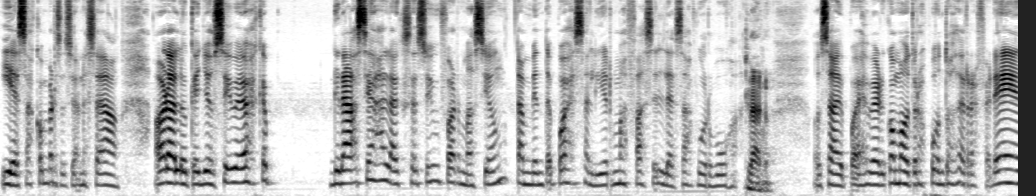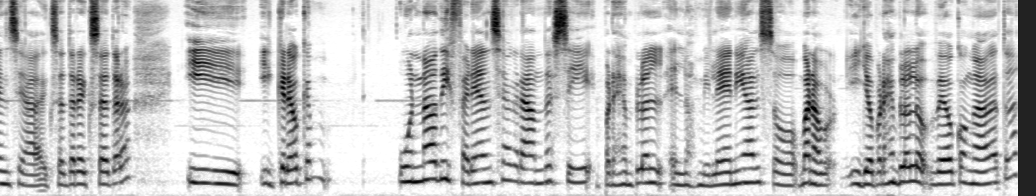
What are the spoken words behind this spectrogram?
y esas conversaciones se dan. Ahora, lo que yo sí veo es que gracias al acceso a información también te puedes salir más fácil de esas burbujas. Claro. O sea, puedes ver como otros puntos de referencia, etcétera, etcétera. Y, y creo que una diferencia grande, sí, por ejemplo, en, los millennials, o bueno, y yo por ejemplo lo veo con Agatha,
